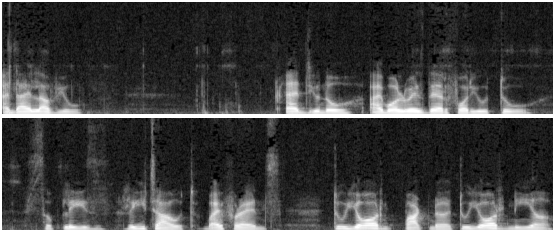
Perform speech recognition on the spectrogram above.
and i love you And you know, I'm always there for you too. So please reach out, my friends, to your partner, to your Nia,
